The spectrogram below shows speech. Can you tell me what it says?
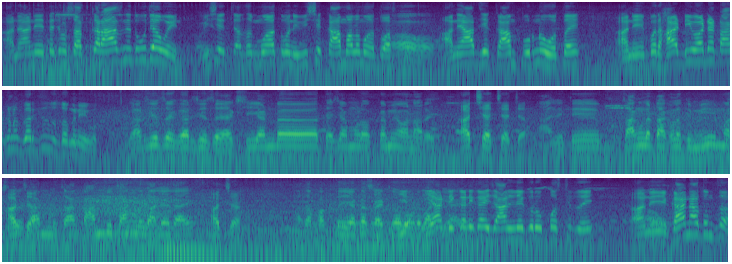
आणि आणि त्याच्यामुळे सत्कार आज नाही तर उद्या होईल. विषय त्याचं महत्त्व नाही. विषय कामाला महत्त्व असतं. आणि आज हे काम पूर्ण होत आहे आणि बरं हा डिवायडर टाकणं गरजेचं होतं का नाही हो? गरजेचं आहे गरजेचं आहे. ॲक्सिडेंट त्याच्यामुळं कमी होणार आहे. अच्छा अच्छा अच्छा. आणि ते चांगलं टाकलं तुम्ही. मस्त अच्छा. चांगलं चा- काम बी चांगलं झालेलं आहे. अच्छा. आता फक्त एका साईडचा या रोड या बाकी ठिकाणी काही जाणलेकर उपस्थित आहे. आणि काय नाव तुमचं?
